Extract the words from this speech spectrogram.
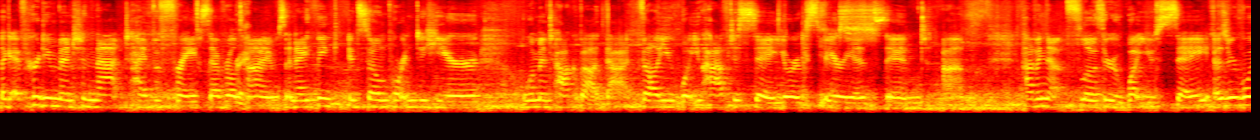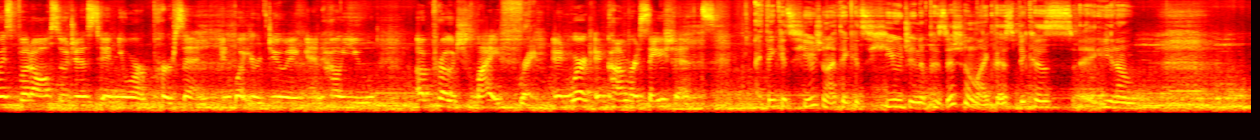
Like I've heard you mention that type of phrase several Right. times, and I think it's so important to hear women talk about that. Value what you have to say, your experience, and um, having that flow through what you say as your voice, but also just in your person and what you're doing and how you approach life Right. and work and conversations. I think it's huge, and I think it's huge in a position like this because, uh, you know,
